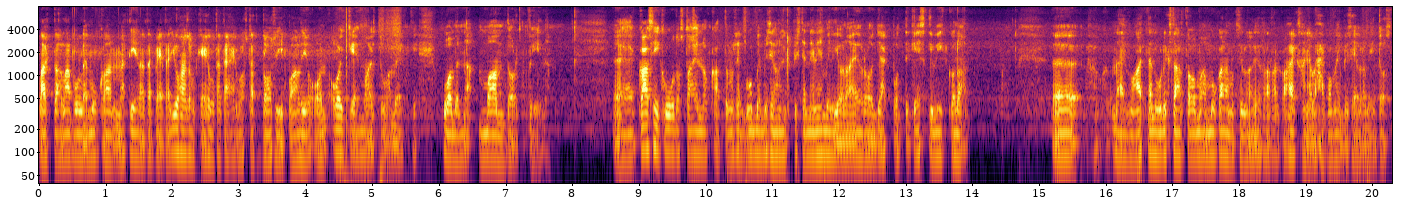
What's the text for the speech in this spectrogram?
laittaa lapulle mukaan. Mä tiedän, että Peter Johansson kehu tätä hevosta tosi paljon. On oikein maistuva merkki huomenna Mantorppiin. 86 en ole katsonut sen kummemmin, se on 1,4 miljoonaa euroa jackpotti keskiviikkona Öö, näin vaan, että Nordic Start omaan mukana, mutta silloin oli 108 ja vähän kovempi seura, niin tos,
